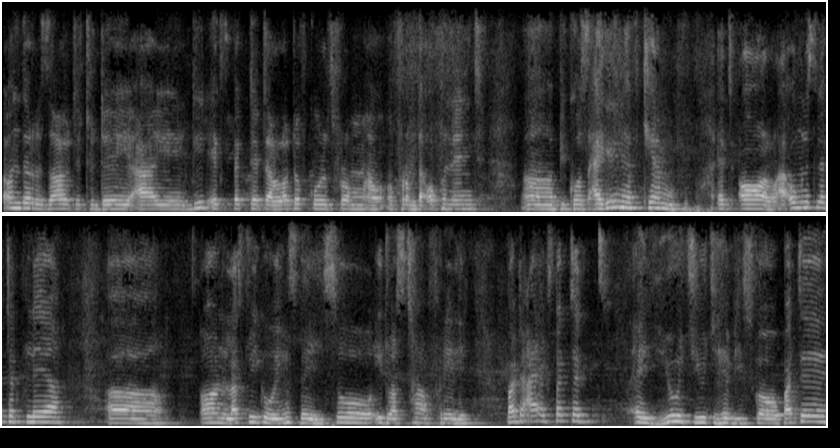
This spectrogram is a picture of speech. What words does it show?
on the result today, I did expected a lot of goals from our, from the opponent uh, because I didn't have camp at all. I only selected player uh, on last week Wednesday, so it was tough really. But I expected a huge, huge heavy score, but uh,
